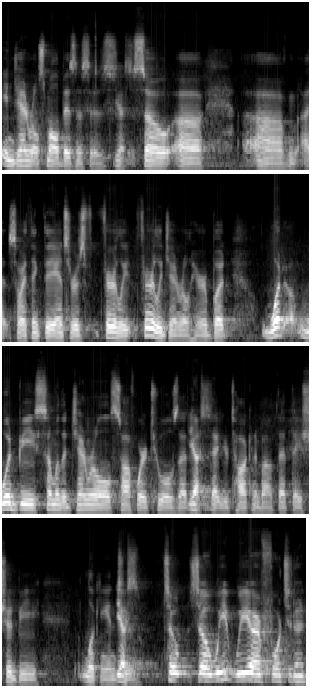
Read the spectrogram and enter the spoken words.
in general small businesses. Yes. So, uh, um, I- so I think the answer is fairly, fairly general here, but what would be some of the general software tools that, Yes. that you're talking about that they should be looking into? Yes. So, so we, we are fortunate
